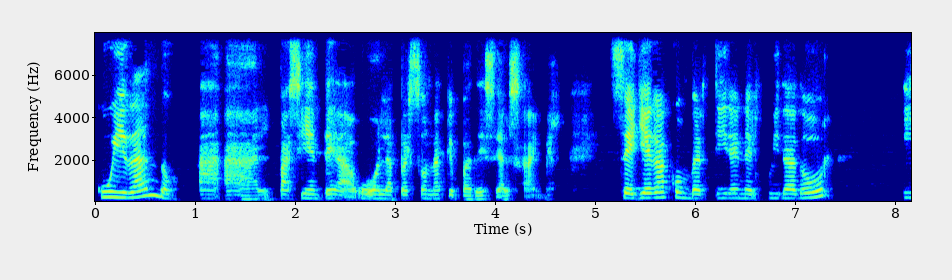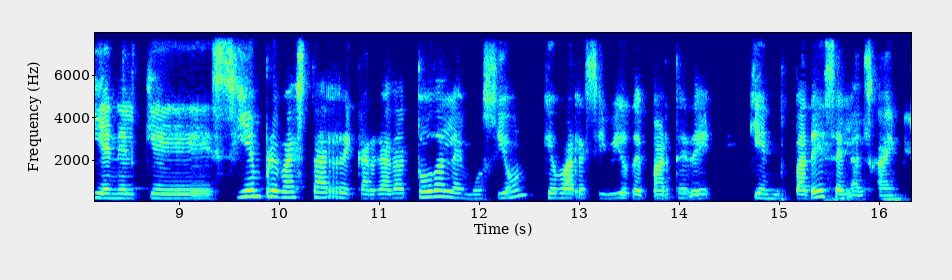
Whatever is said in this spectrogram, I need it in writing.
cuidando al paciente o a la persona que padece Alzheimer. Se llega a convertir en el cuidador y en el que siempre va a estar recargada toda la emoción que va a recibir de parte de quien padece el Alzheimer.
